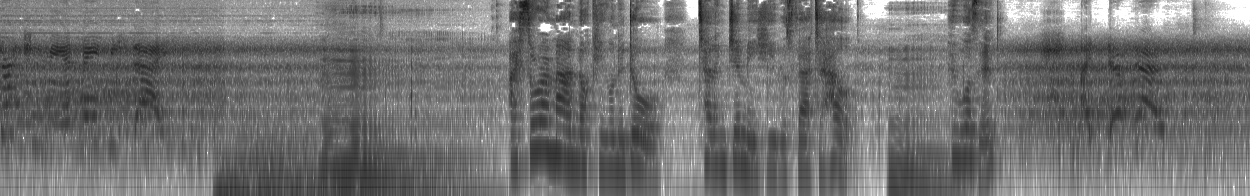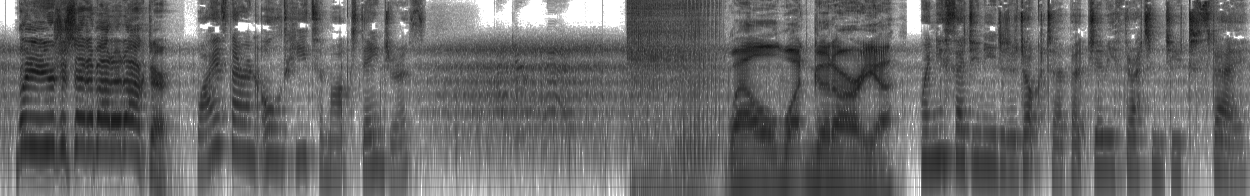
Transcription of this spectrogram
threatened me and made me stay. Hmm. I saw a man knocking on a door, telling Jimmy he was there to help. Hmm. Who was it? I don't know. What you just said about a doctor? Why is there an old heater marked dangerous? I don't know. Well, what good are you? When you said you needed a doctor but Jimmy threatened you to stay,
